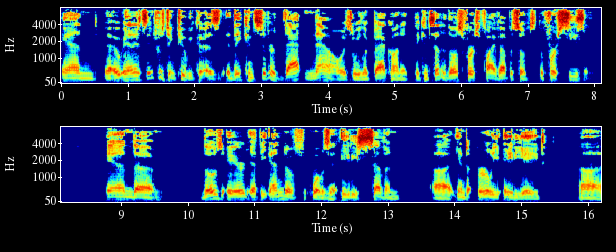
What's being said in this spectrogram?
And, uh, and it's interesting too because they consider that now as we look back on it, they consider those first five episodes the first season. And, uh, those aired at the end of, what was it, 87, uh, into early 88. Uh,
